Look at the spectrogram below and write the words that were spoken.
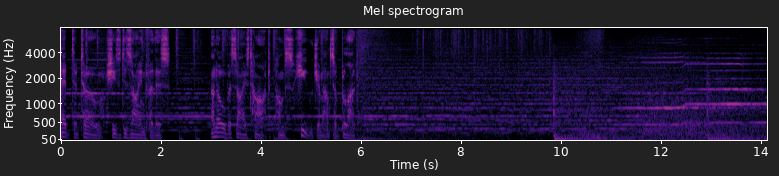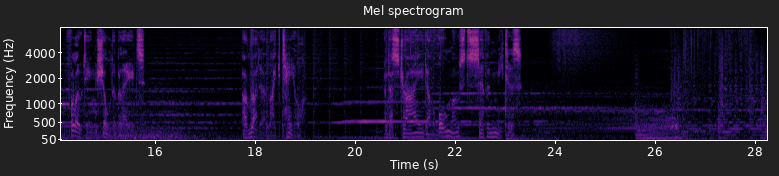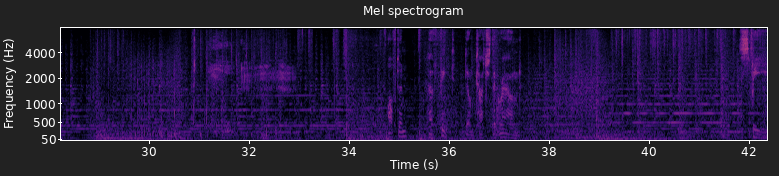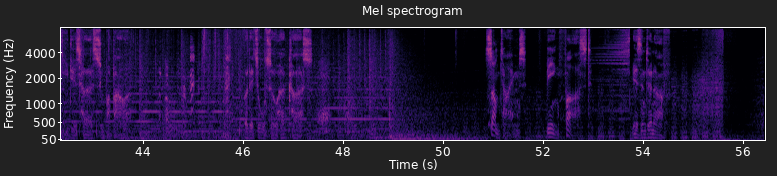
Head to toe, she's designed for this. An oversized heart pumps huge amounts of blood. Floating shoulder blades. A rudder-like tail. And a stride of almost seven meters. Often, her feet don't touch the ground. Speed is her superpower. But it's also her curse. Sometimes, being fast isn't enough.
